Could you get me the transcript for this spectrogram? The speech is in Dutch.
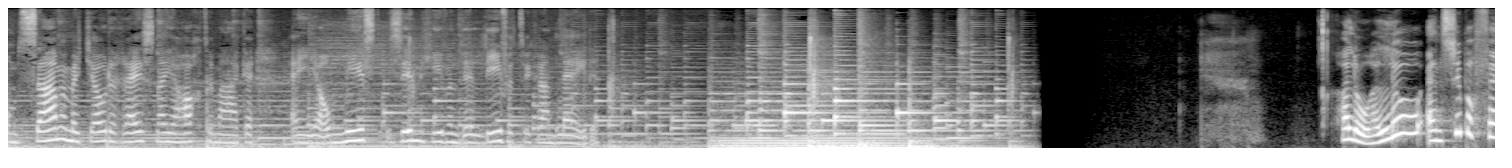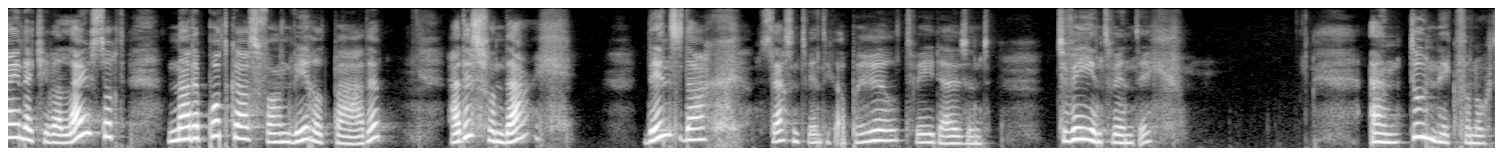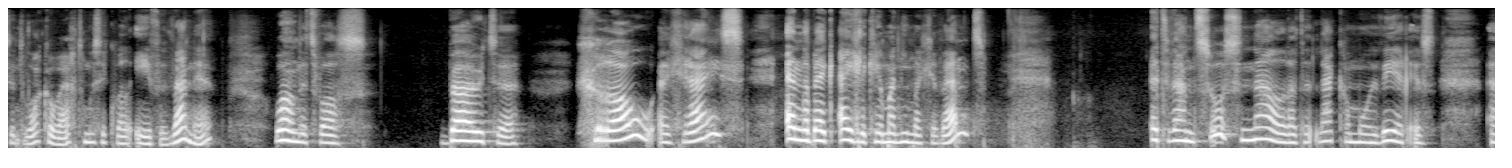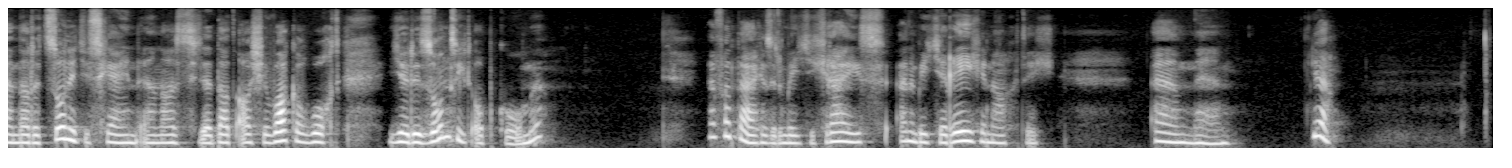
Om samen met jou de reis naar je hart te maken en jouw meest zingevende leven te gaan leiden. Hallo, hallo en super fijn dat je wel luistert naar de podcast van Wereldpaden. Het is vandaag dinsdag 26 april 2022. En toen ik vanochtend wakker werd, moest ik wel even wennen, want het was buiten grauw en grijs en daar ben ik eigenlijk helemaal niet meer gewend. Het went zo snel dat het lekker mooi weer is en dat het zonnetje schijnt en als je, dat als je wakker wordt je de zon ziet opkomen. En vandaag is het een beetje grijs en een beetje regenachtig. En uh, ja,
